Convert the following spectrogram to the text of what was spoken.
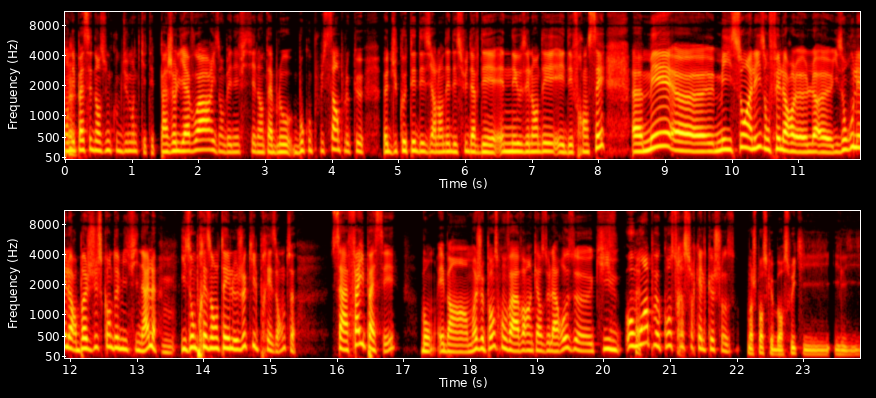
on est passé dans une Coupe du Monde qui n'était pas jolie à voir. Ils ont bénéficié d'un tableau beaucoup plus simple que euh, du côté des Irlandais, des Sudaf, des Néo-Zélandais et des Français. Euh, mais, euh, mais ils sont allés, ils ont, fait leur, leur- ils ont roulé leur bosse jusqu'en demi-finale. Mm. Ils ont présenté le jeu qu'ils présentent. Ça a failli passer. Bon, et ben moi je pense qu'on va avoir un 15 de la Rose qui au moins peut construire sur quelque chose. Moi, je pense que Borswick, il, il-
